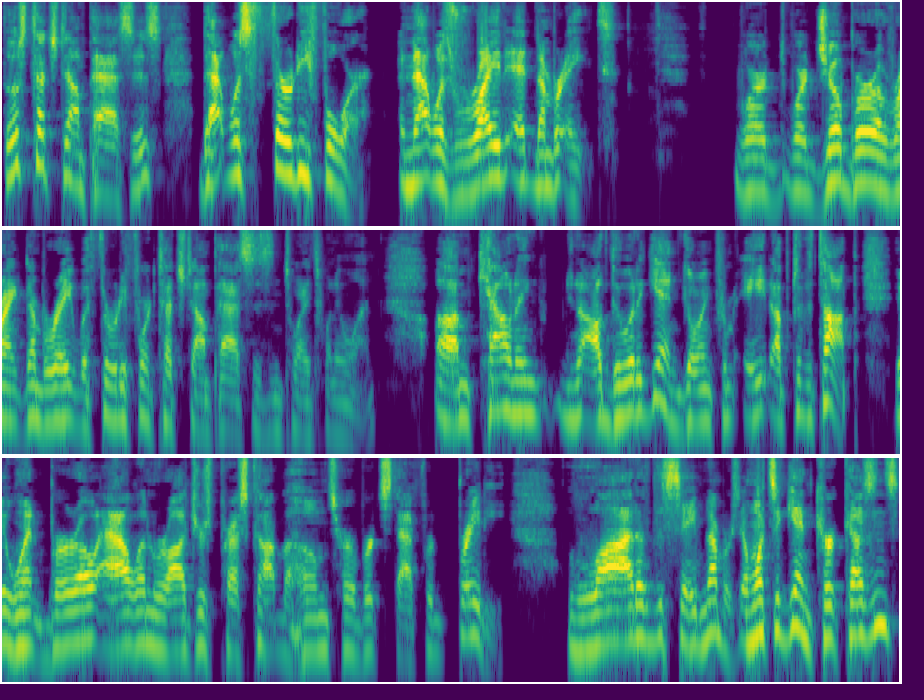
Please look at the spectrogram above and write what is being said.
those touchdown passes, that was 34. And that was right at number eight, where, where Joe Burrow ranked number eight with 34 touchdown passes in 2021. Um, counting, you know, I'll do it again, going from eight up to the top. It went Burrow, Allen, Rodgers, Prescott, Mahomes, Herbert, Stafford, Brady. A lot of the same numbers. And once again, Kirk Cousins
